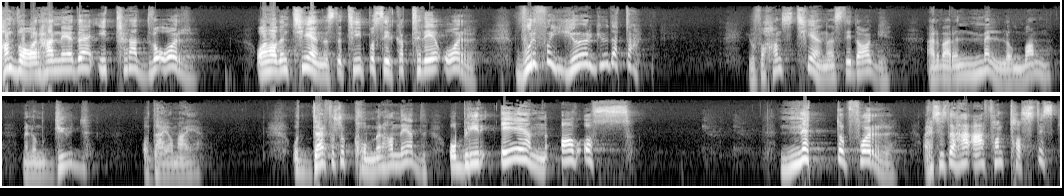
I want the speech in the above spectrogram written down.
Han var her nede i 30 år. Og han hadde en tjenestetid på ca. tre år. Hvorfor gjør Gud dette? Jo, for hans tjeneste i dag er å være en mellommann mellom Gud og deg og meg. Og Derfor så kommer han ned og blir en av oss. Nettopp for og jeg synes det her er fantastisk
